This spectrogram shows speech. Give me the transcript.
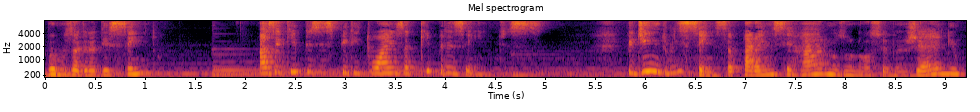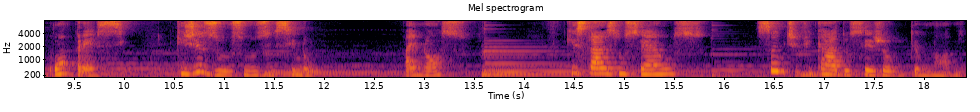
Vamos agradecendo as equipes espirituais aqui presentes, pedindo licença para encerrarmos o nosso Evangelho com a prece que Jesus nos ensinou. Pai nosso, que estás nos céus, santificado seja o teu nome.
